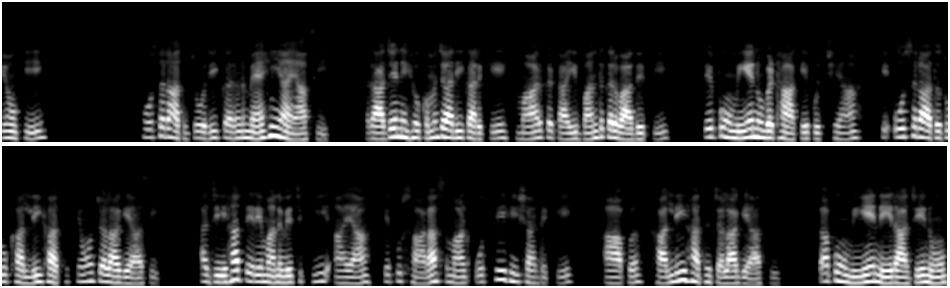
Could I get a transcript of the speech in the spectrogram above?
ਕਿਉਂਕਿ ਉਸ ਰਾਤ ਚੋਰੀ ਕਰਨ ਮੈਂ ਹੀ ਆਇਆ ਸੀ। ਰਾਜੇ ਨੇ ਹੁਕਮ ਜਾਰੀ ਕਰਕੇ ਮਾਰ ਕਟਾਈ ਬੰਦ ਕਰਵਾ ਦਿੱਤੀ ਤੇ ਭੂਮੀਏ ਨੂੰ ਬਿਠਾ ਕੇ ਪੁੱਛਿਆ ਕਿ ਉਸ ਰਾਤ ਤੂੰ ਖਾਲੀ ਹੱਥ ਕਿਉਂ ਚਲਾ ਗਿਆ ਸੀ? ਅਜਿਹਾ ਤੇਰੇ ਮਨ ਵਿੱਚ ਕੀ ਆਇਆ ਕਿ ਤੂੰ ਸਾਰਾ ਸਮਾਨ ਉੱਥੇ ਹੀ ਛੱਡ ਕੇ ਆਪ ਖਾਲੀ ਹੱਥ ਚਲਾ ਗਿਆ ਸੀ? ਤਾਂ ਭੂਮੀਏ ਨੇ ਰਾਜੇ ਨੂੰ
